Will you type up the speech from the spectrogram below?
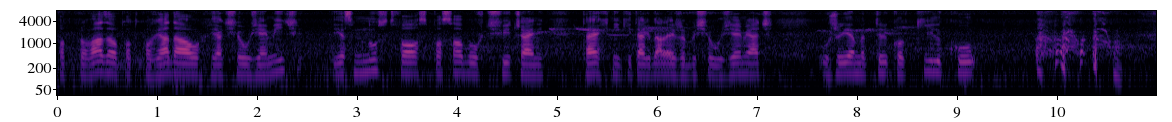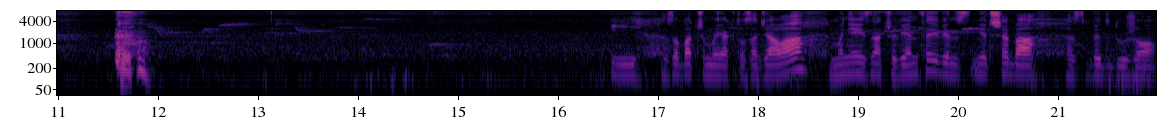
podprowadzał, podpowiadał jak się uziemić. Jest mnóstwo sposobów, ćwiczeń, technik i tak dalej, żeby się uziemiać. Użyjemy tylko kilku i zobaczymy jak to zadziała. Mniej znaczy więcej, więc nie trzeba zbyt dużo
